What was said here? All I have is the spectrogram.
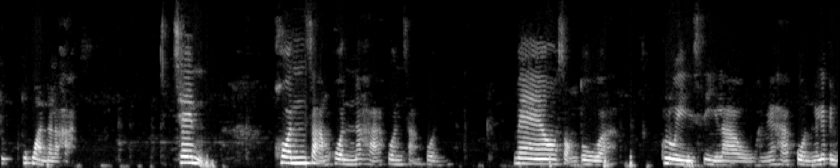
ทุกทุกวันนั่นแหละค่ะ เช่น คนสามคนนะคะ คนสามคน แมวสองตัวกลุยสี่เราเห็นไหมคะคนก็เรียกเป็น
